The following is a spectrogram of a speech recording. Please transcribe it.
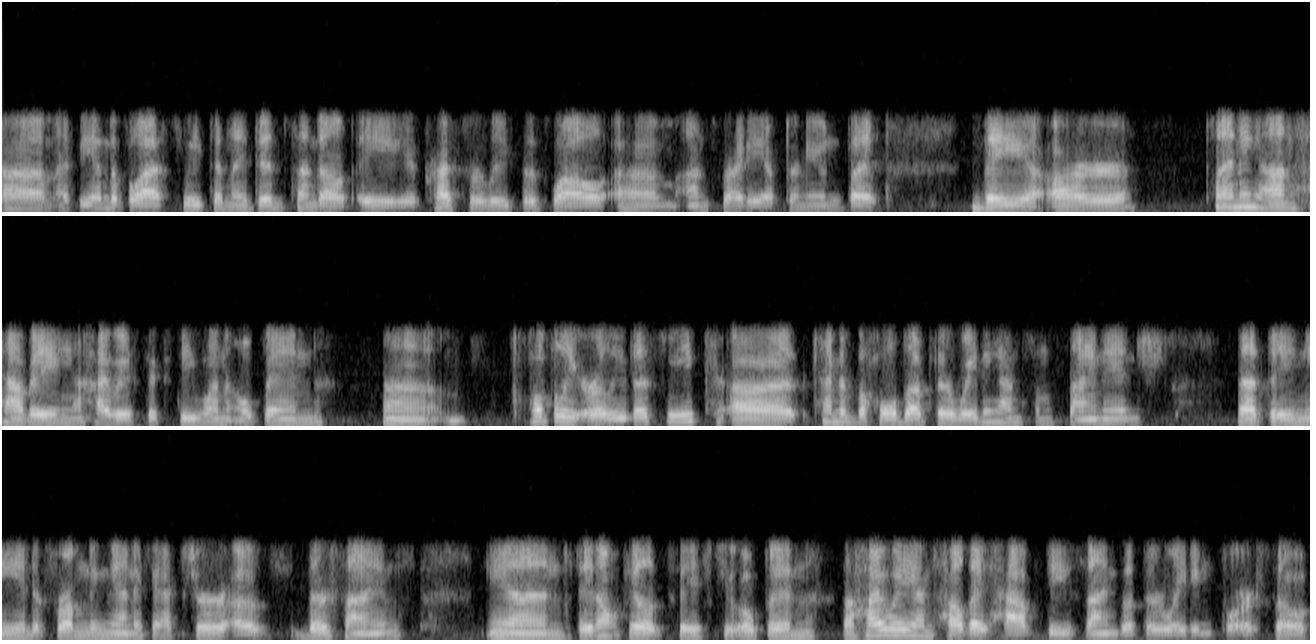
um, at the end of last week, and they did send out a press release as well um, on Friday afternoon. But they are planning on having Highway 61 open um, hopefully early this week. Uh, kind of the holdup, they're waiting on some signage that they need from the manufacturer of their signs, and they don't feel it's safe to open the highway until they have these signs that they're waiting for. So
